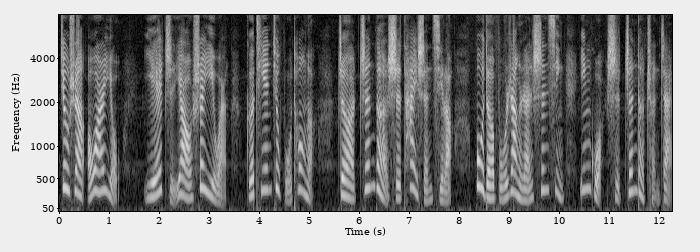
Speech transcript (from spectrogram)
就算偶尔有，也只要睡一晚，隔天就不痛了。这真的是太神奇了。不得不让人深信因果是真的存在。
